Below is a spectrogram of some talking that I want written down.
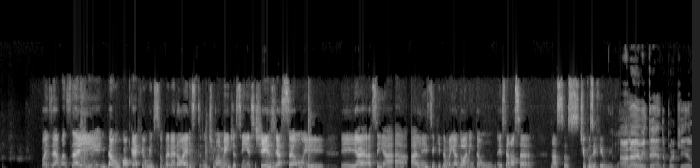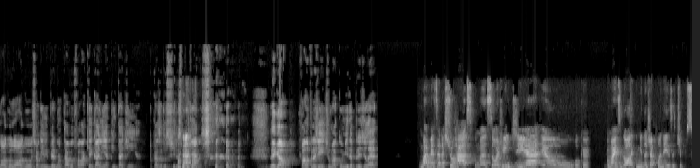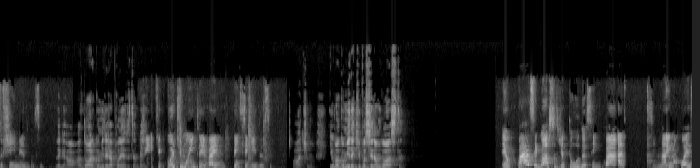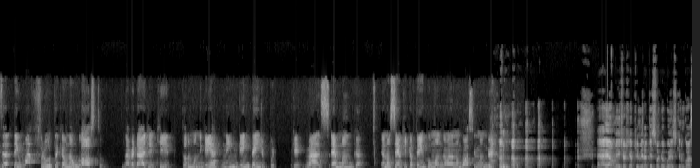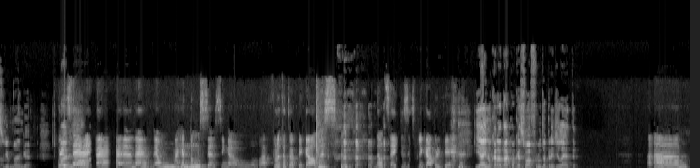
Pois é, mas daí, então qualquer filme de super-heróis, ultimamente, assim, esses cheios de ação e, e assim, a, Alice aqui também adora, então esse é a nossa nossos tipos de filme. Aqui. Ah, não, eu entendo, porque logo, logo, se alguém me perguntar, eu vou falar que é galinha pintadinha, por causa dos filhos pequenos. Legal, fala pra gente uma comida predileta. Uma vez era churrasco, mas hoje em dia eu, o que eu mais gosto é comida japonesa, tipo sushi mesmo, assim. Legal, adoro comida japonesa também. A gente curte muito e vai bem seguido, assim. Ótimo. E uma comida que você não gosta? Eu quase gosto de tudo, assim, quase. Mas tem uma coisa, tem uma fruta que eu não gosto. Na verdade, que todo mundo, ninguém, ninguém entende por quê, mas é manga. Eu não sei o que, que eu tenho com manga, mas eu não gosto de manga. é, realmente, acho que é a primeira pessoa que eu conheço que não gosta de manga. Pois mas... é, é, é, né? É uma renúncia, assim, ao, à fruta tropical, mas não sei explicar por quê. E aí no Canadá, qual é a sua fruta predileta? Um,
